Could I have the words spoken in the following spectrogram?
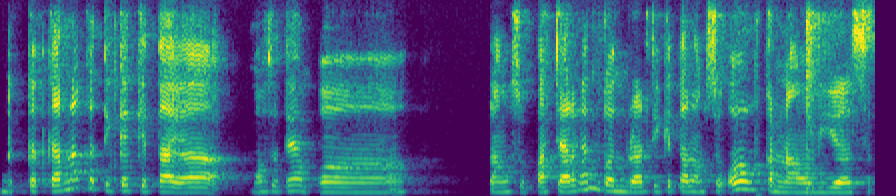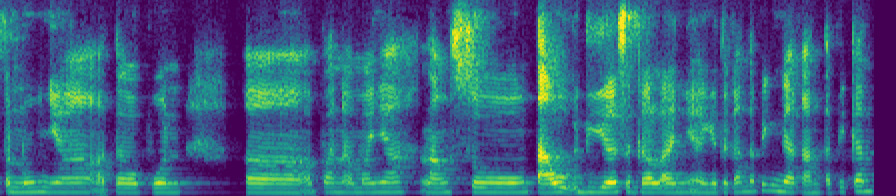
dekat karena ketika kita ya maksudnya eh, langsung pacaran kan bukan berarti kita langsung oh kenal dia sepenuhnya ataupun uh, apa namanya langsung tahu dia segalanya gitu kan. Tapi enggak kan tapi kan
